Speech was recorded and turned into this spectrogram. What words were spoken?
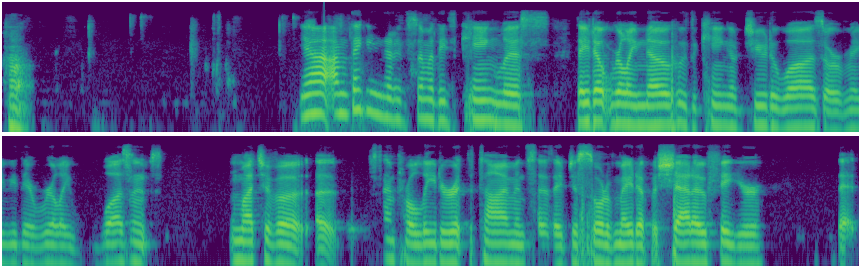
Huh. Yeah, I'm thinking that in some of these king lists, they don't really know who the king of Judah was, or maybe there really wasn't much of a, a central leader at the time, and so they just sort of made up a shadow figure that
